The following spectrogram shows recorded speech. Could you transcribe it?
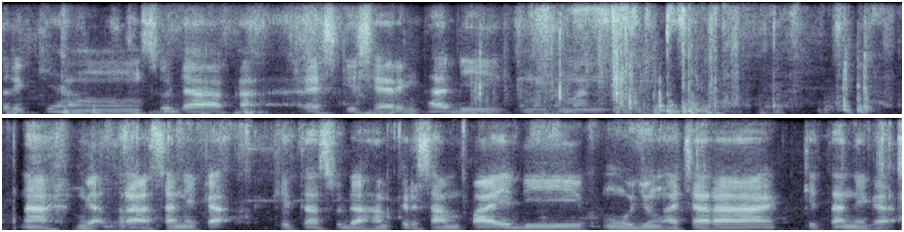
trik yang sudah Kak Reski sharing tadi, teman-teman. Nah, nggak terasa nih Kak, kita sudah hampir sampai di penghujung acara kita nih Kak.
